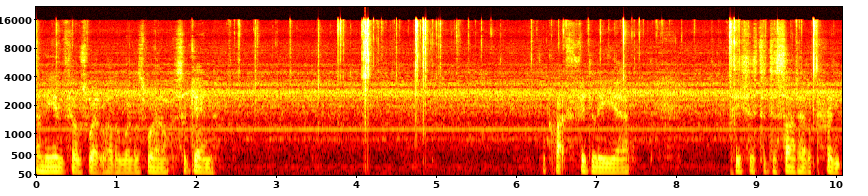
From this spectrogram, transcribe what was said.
And the infills work rather well as well. So again, quite fiddly uh, pieces to decide how to print.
